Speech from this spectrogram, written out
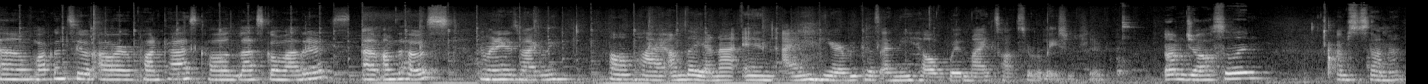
Um, welcome to our podcast called Las Comadres. Um, I'm the host, and my name is Maggie. Um, hi, I'm Dayana, and I'm here because I need help with my toxic relationship. I'm Jocelyn. I'm Susanna.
